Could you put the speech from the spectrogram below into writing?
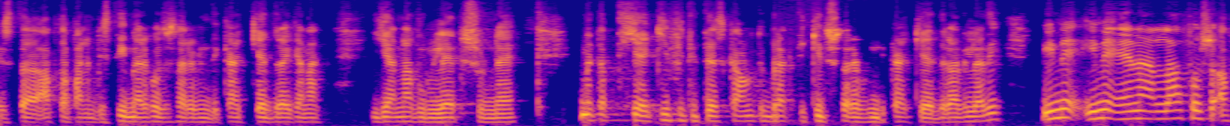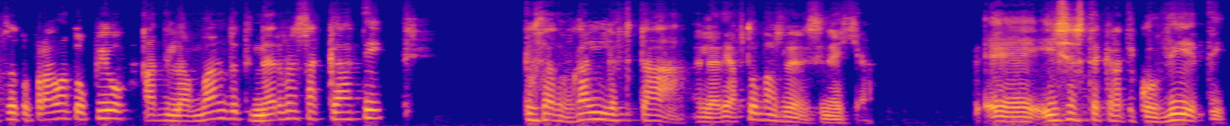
στα, από τα πανεπιστήμια, έρχονται στα ερευνητικά κέντρα για να, για να δουλέψουν. Μεταπτυχιακοί φοιτητές κάνουν την πρακτική τους στα ερευνητικά κέντρα. Δηλαδή, είναι, είναι ένα λάθος αυτό το πράγμα το οποίο αντιλαμβάνονται την έρευνα σαν κάτι που θα βγάλει λεφτά. Δηλαδή, αυτό μας λένε συνέχεια. Ε, είσαστε κρατικοδίαιτοι.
